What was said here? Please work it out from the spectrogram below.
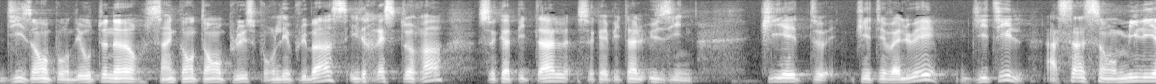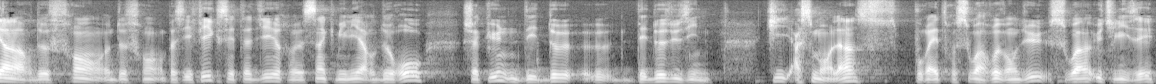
10 ans pour des hautes teneurs, 50 ans plus pour les plus basses, il restera ce capital, ce capital usine qui est, qui est évalué, dit-il, à 500 milliards de francs, de francs pacifiques, c'est-à-dire 5 milliards d'euros chacune des deux, euh, des deux usines, qui, à ce moment-là, pourraient être soit revendues, soit utilisées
